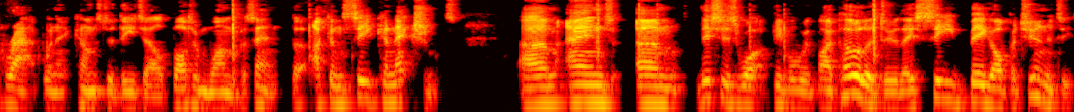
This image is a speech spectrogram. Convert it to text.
crap when it comes to detail, bottom 1%, but I can see connections. Um, and um, this is what people with bipolar do. They see big opportunities.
